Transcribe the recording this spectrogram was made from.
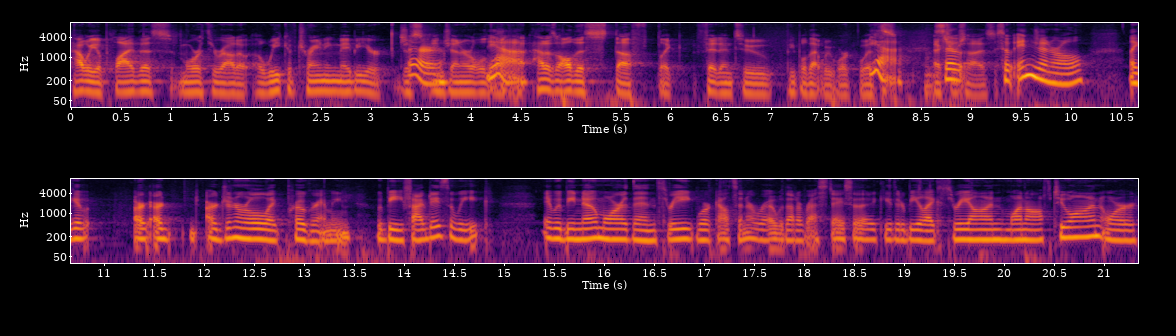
how we apply this more throughout a, a week of training, maybe, or just Sure. in general? Like, Yeah. how, how does all this stuff like fit into people that we work with? yeah Exercise. so, so in general like if our, our our general like programming would be five days a week it would be no more than three workouts in a row without a rest day so that it could either be like three on one off two on or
